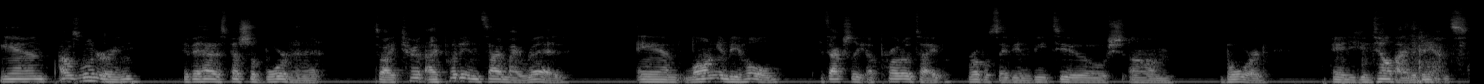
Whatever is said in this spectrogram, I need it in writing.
and I was wondering if it had a special board in it, so I turned, I put it inside my red, and long and behold, it's actually a prototype RoboSapien V2 um, board, and you can tell by the dance.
